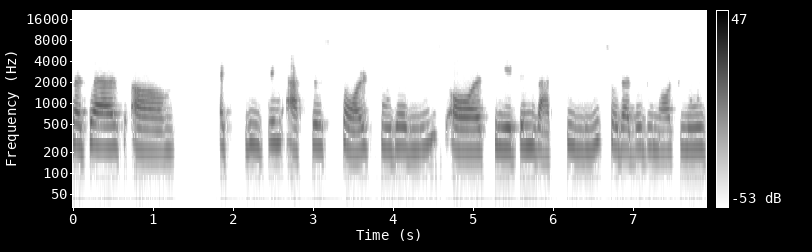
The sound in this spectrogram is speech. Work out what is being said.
such as um, excreting excess salt through their leaves or creating waxy leaves so that they do not lose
